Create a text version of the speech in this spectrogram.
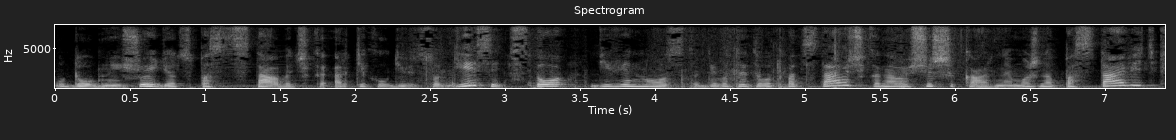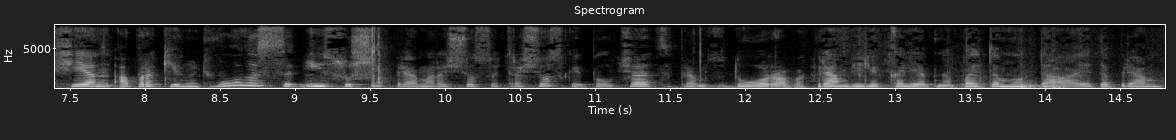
удобный. Еще идет с подставочкой. Артикул 910, 190. И вот эта вот подставочка, она вообще шикарная. Можно поставить фен, опрокинуть волосы и сушить прямо расчесывать расческой, получается прям здорово, прям великолепно. Поэтому, да, это прям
